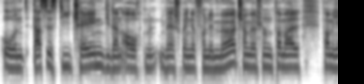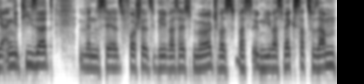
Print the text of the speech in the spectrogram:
Und das ist die Chain, die dann auch, wir sprechen ja von dem Merge, haben wir schon ein paar Mal, ein paar Mal hier angeteasert. Wenn du dir jetzt vorstellst, okay, was heißt Merge, was, was irgendwie, was wächst da zusammen,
